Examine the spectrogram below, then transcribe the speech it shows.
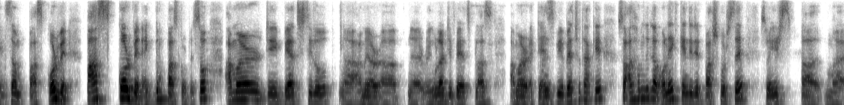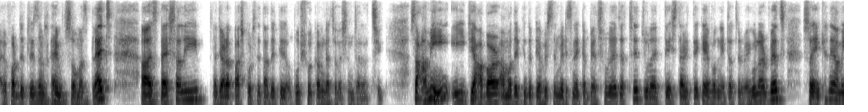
এক্সাম পাস করবেন। পাস করবেন, একদম পাস করবেন। সো আমার যে ব্যাচ ছিল আমার রেগুলার যে ব্যাচ প্লাস আমার একটা এস এসবিএ ব্যাচও থাকে। সো আলহামদুলিল্লাহ অনেক ক্যান্ডিডেট পাস করছে। So it's for that reason I am so much glad. Specially যারা পাস করছে তাদেরকে অবশ্যই কনগ্রাচুলেশন জানাচ্ছি। সো আমি এই যে আবার আমাদের কিন্তু ডেভিডসন মেডিসিনের একটা ব্যাচ শুরু হয়ে যাচ্ছে জুলাই তেইশ তারিখ থেকে এবং এটা হচ্ছে রেগুলার ব্যাচ। সো এখানে আমি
